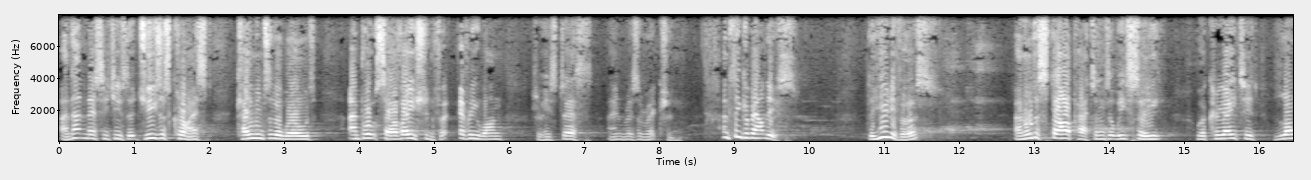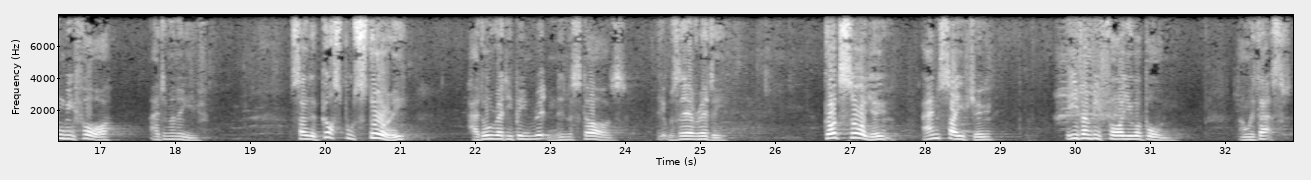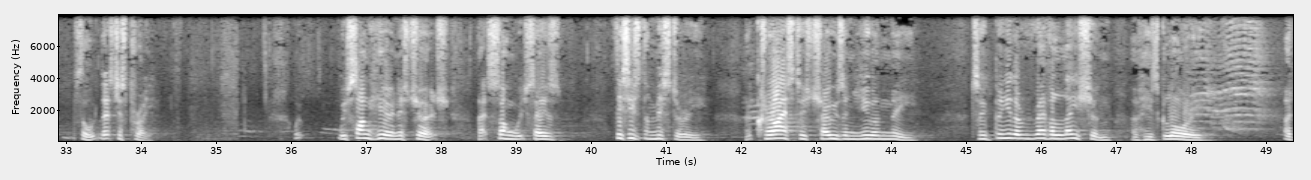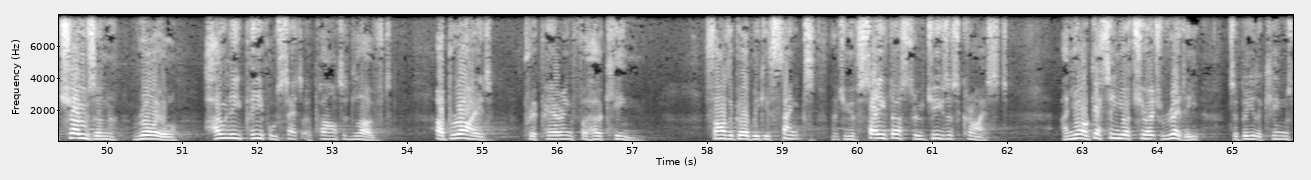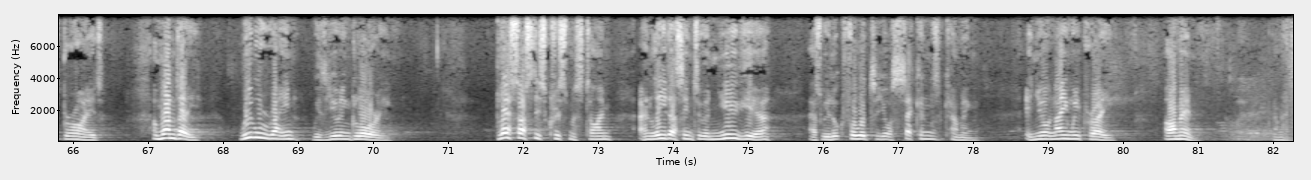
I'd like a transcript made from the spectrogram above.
And that message is that Jesus Christ came into the world and brought salvation for everyone through his death and resurrection. And think about this. The universe and all the star patterns that we see were created long before Adam and Eve. So the gospel story had already been written in the stars. It was there ready. God saw you and saved you even before you were born. And with that thought, let's just pray. We've sung here in this church that song which says, This is the mystery that Christ has chosen you and me to be the revelation of his glory. A chosen, royal, holy people set apart and loved. A bride preparing for her king. Father God, we give thanks that you have saved us through Jesus Christ and you are getting your church ready to be the king's bride. And one day we will reign with you in glory. Bless us this Christmas time and lead us into a new year as we look forward to your second coming. In your name we pray. Amen. Amen. Amen.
